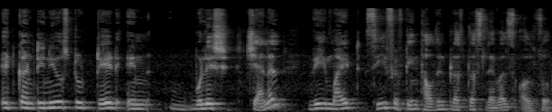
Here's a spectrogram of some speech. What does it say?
it continues to trade in bullish channel we might see 15000 plus plus levels also.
